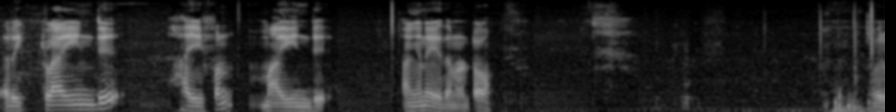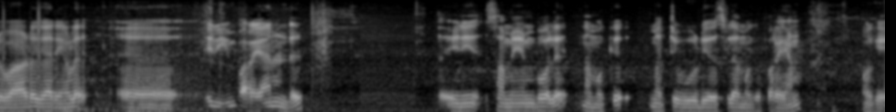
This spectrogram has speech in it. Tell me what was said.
റിക്ലൈൻഡ് ഹൈഫൺ മൈൻഡ് അങ്ങനെ എഴുതണം കേട്ടോ ഒരുപാട് കാര്യങ്ങൾ ഇനിയും പറയാനുണ്ട്. ഇനി സമയം പോലെ നമുക്ക് മറ്റ് വീഡിയോസിൽ നമുക്ക് പറയാം. ഓക്കെ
